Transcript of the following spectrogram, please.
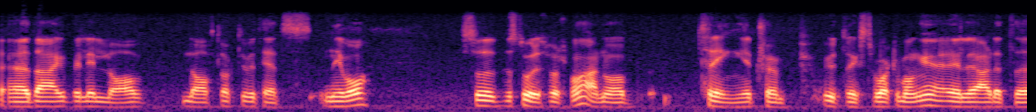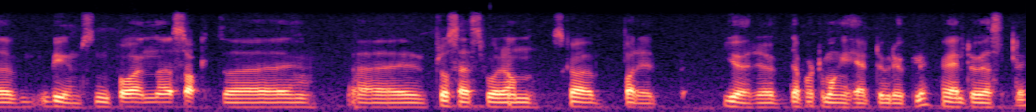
Det er veldig lav, lavt aktivitetsnivå. Så det store spørsmålet er nå trenger Trump Utenriksdepartementet, eller er dette begynnelsen på en sakte eh, prosess hvor han skal bare gjøre departementet helt ubrukelig, helt uvesentlig.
